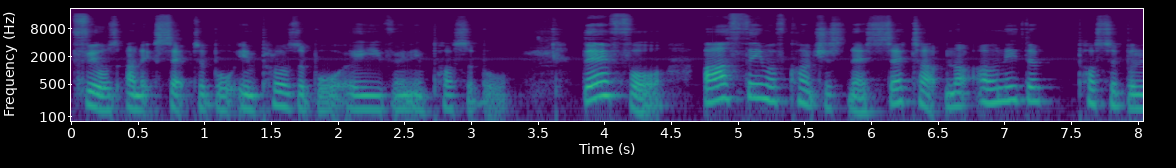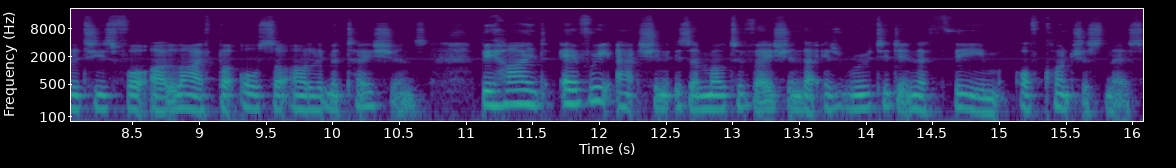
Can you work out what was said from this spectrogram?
feels unacceptable, implausible, or even impossible. Therefore, our theme of consciousness set up not only the possibilities for our life but also our limitations. Behind every action is a motivation that is rooted in a theme of consciousness.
